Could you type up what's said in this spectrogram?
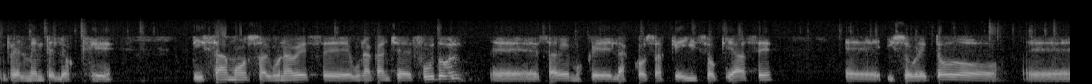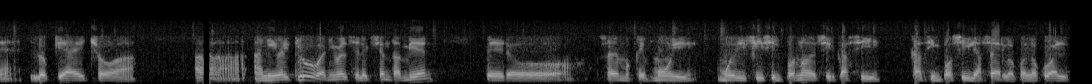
Realmente los que pisamos alguna vez eh, una cancha de fútbol, eh, sabemos que las cosas que hizo, que hace, eh, y sobre todo lo que ha hecho a, a, a nivel club, a nivel selección también, pero sabemos que es muy muy difícil, por no decir casi casi imposible hacerlo, con lo cual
